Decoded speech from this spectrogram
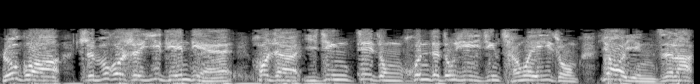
如果只不过是一点点，或者已经这种荤的东西已经成为一种药引子了，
